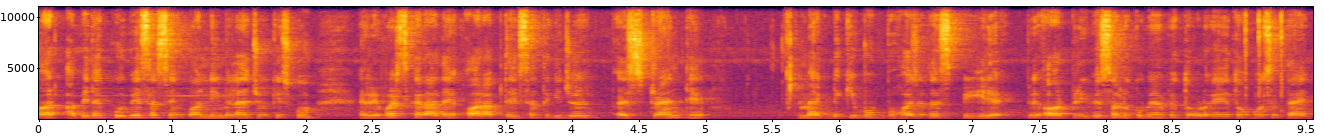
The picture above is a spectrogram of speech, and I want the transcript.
और अभी तक कोई भी ऐसा सिंपल नहीं मिला जो कि इसको रिवर्स करा दे और आप देख सकते कि जो स्ट्रेंथ है मैगडी की वो बहुत ज़्यादा स्पीड है। और प्रीवियस वालों को भी यहाँ पे तोड़ गए तो हो सकता है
